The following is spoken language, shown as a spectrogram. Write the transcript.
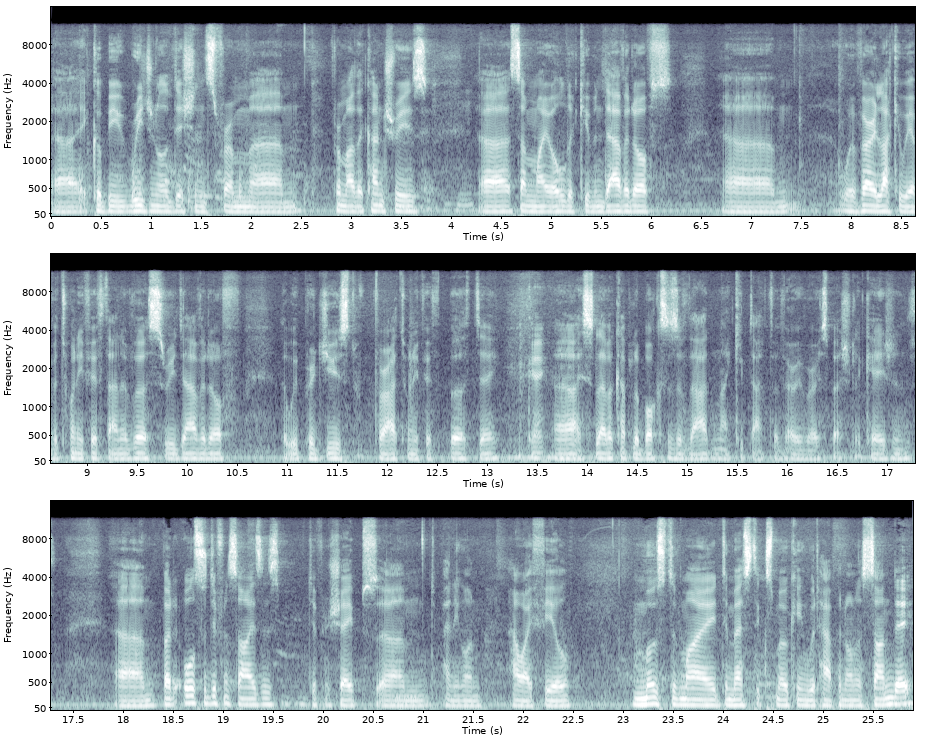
uh, it could be regional editions from, um, from other countries, uh, some of my older Cuban Davidoffs, um, we're very lucky we have a 25th anniversary Davidoff that we produced for our 25th birthday. Okay. Uh, I still have a couple of boxes of that, and I keep that for very, very special occasions. Um, but also different sizes, different shapes, um, depending on how I feel. Most of my domestic smoking would happen on a Sunday.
